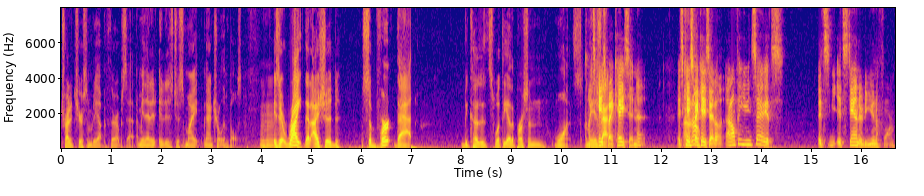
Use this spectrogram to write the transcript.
try to cheer somebody up if they're upset. I mean, that it, it is just my natural impulse. Mm-hmm. Is it right that I should subvert that because it's what the other person wants? I mean, it's is case that, by case, isn't it? It's case by know. case. I don't. I don't think you can say it's, it's it's standard and uniform.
